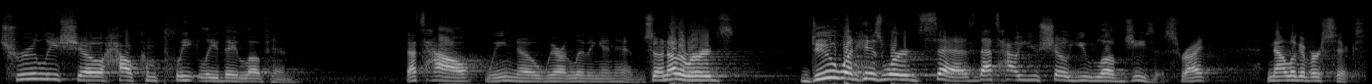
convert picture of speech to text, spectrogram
truly show how completely they love him. That's how we know we are living in him. So, in other words, do what his word says. That's how you show you love Jesus, right? Now look at verse 6.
